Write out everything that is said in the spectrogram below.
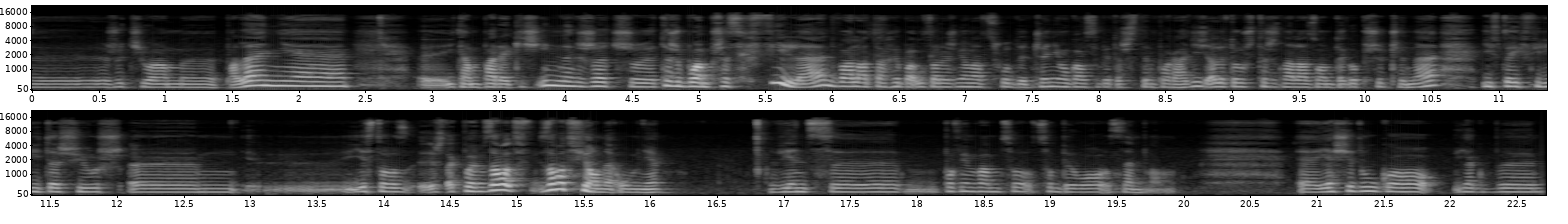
yy, rzuciłam yy, palenie yy, i tam parę jakichś innych rzeczy. Też byłam przez chwilę, dwa lata chyba uzależniona od słodyczy, nie mogłam sobie też z tym poradzić, ale to już też znalazłam tego przyczynę i w tej chwili też już jest to, że tak powiem, załatw załatwione u mnie. Więc powiem Wam, co, co było ze mną. Yy, Ja się długo jakby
